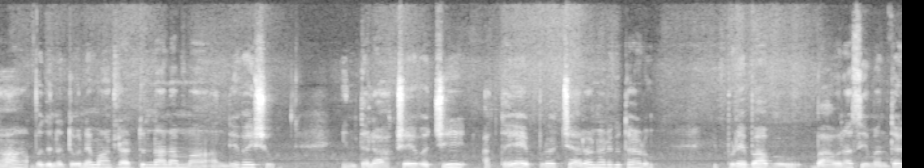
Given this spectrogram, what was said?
"ఆ, వదినతోనే మాట్లాడుతున్నానమ్మా అంది వైషు. ఇంతలో అక్షయ్ వచ్చి అత్తయ్య ఎప్పుడు వచ్చారో అని అడుగుతాడు. ఇప్పుడే బాబు భావన సీమంతం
